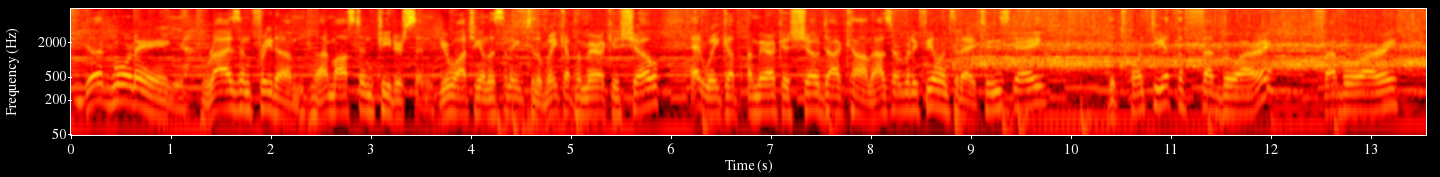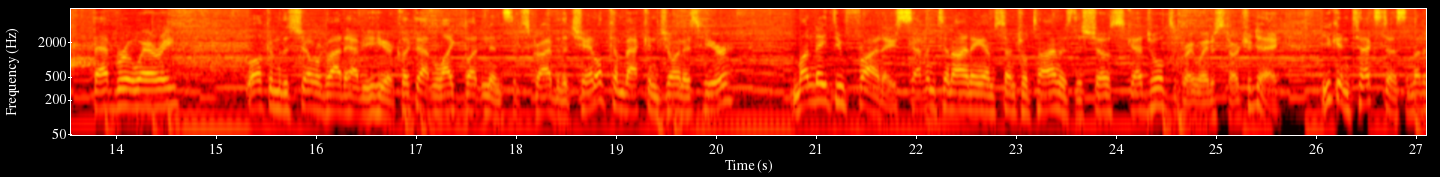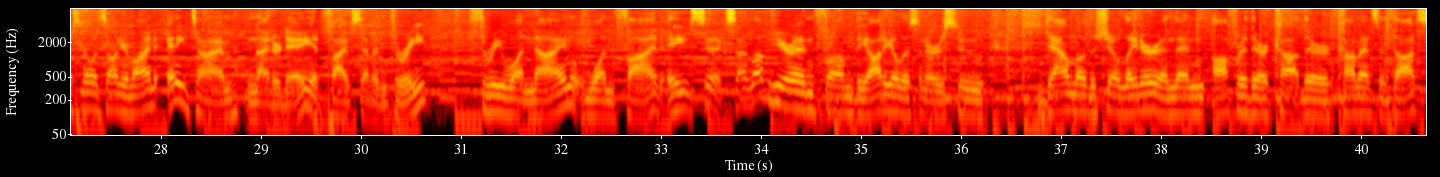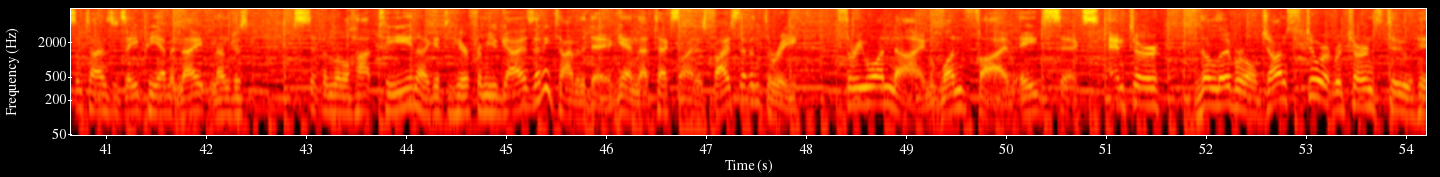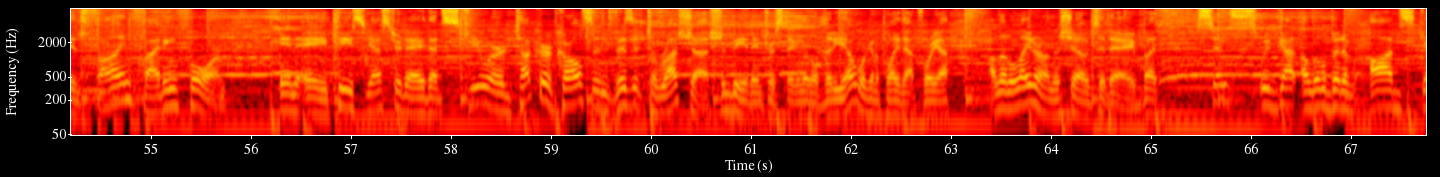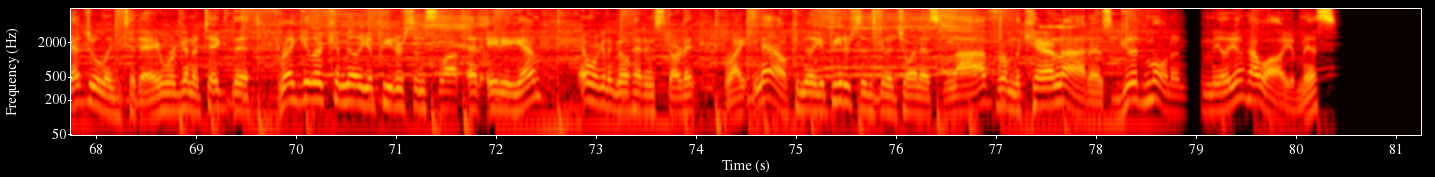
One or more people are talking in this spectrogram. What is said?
Good morning, Rise and Freedom. I'm Austin Petersen. You're watching and listening to the Wake Up America show at wakeupamericashow.com. How's everybody feeling today? Tuesday, the 20th of February. February. February. Welcome to the show. We're glad to have you here. Click that like button and subscribe to the channel. Come back and join us here Monday through Friday, 7 to 9 a.m. Central Time is the show scheduled. It's a great way to start your day. You can text us and let us know what's on your mind anytime, night or day, at 573 319 1586. I love hearing from the audio listeners who download the show later and then offer their, co- their comments and thoughts. Sometimes it's 8 p.m. at night and I'm just sipping a little hot tea and I get to hear from you guys any time of the day. Again, that text line is 573 319 1586. Enter the liberal. Jon Stewart returns to his fine fighting form in a piece yesterday that skewered Tucker Carlson's visit to Russia. Should be an interesting little video. We're going to play that for you a little later on the show today. But since we've got a little bit of odd scheduling today, we're going to take the regular Camellia Petersen slot at 8 a.m. and we're going to go ahead and start it right now. Camellia Petersen's going to join us live from the Carolinas. Good morning, Camellia. How are you, miss?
